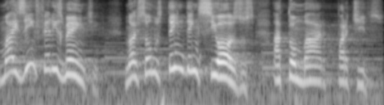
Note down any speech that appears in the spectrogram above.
mas infelizmente nós somos tendenciosos a tomar partidos,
